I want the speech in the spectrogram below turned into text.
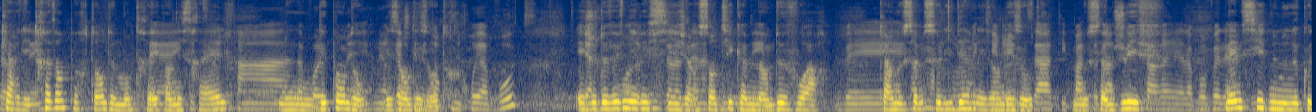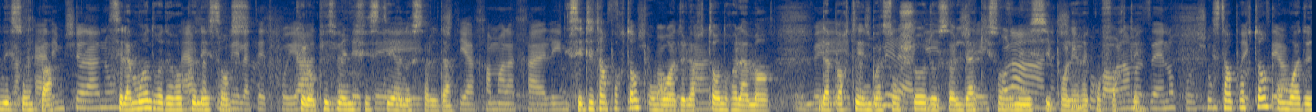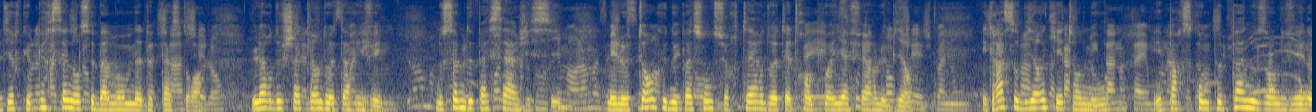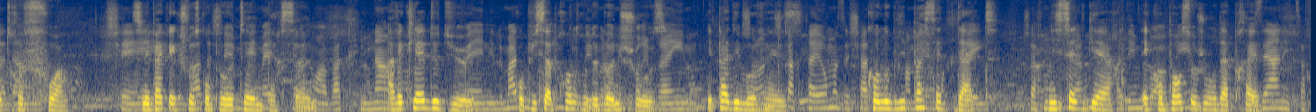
car il est très important de montrer qu'en Israël, nous dépendons les uns des autres. Et je devais venir ici, j'ai ressenti comme un devoir, car nous sommes solidaires les uns des autres. Nous sommes juifs, même si nous ne nous connaissons pas. C'est la moindre des reconnaissances que l'on puisse manifester à nos soldats. C'était important pour moi de leur tendre la main, d'apporter une boisson chaude aux soldats qui sont venus ici pour les réconforter. C'est important pour moi de dire que personne en ce bas monde n'a de passe-droit. L'heure de chacun doit arriver. Nous sommes de passage ici, mais le temps que nous passons sur Terre doit être employé à faire le bien. Et grâce au bien qui est en nous, et parce qu'on peut pas nous enlever notre foi, ce n'est pas quelque chose qu'on peut ôter à une personne. Avec l'aide de Dieu, qu'on puisse apprendre de bonnes choses et pas des mauvaises. Qu'on n'oublie pas cette date, ni cette guerre, et qu'on pense au jour d'après.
